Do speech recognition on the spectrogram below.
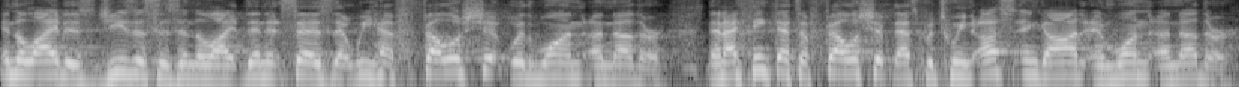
in the light as Jesus is in the light, then it says that we have fellowship with one another. And I think that's a fellowship that's between us and God and one another.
